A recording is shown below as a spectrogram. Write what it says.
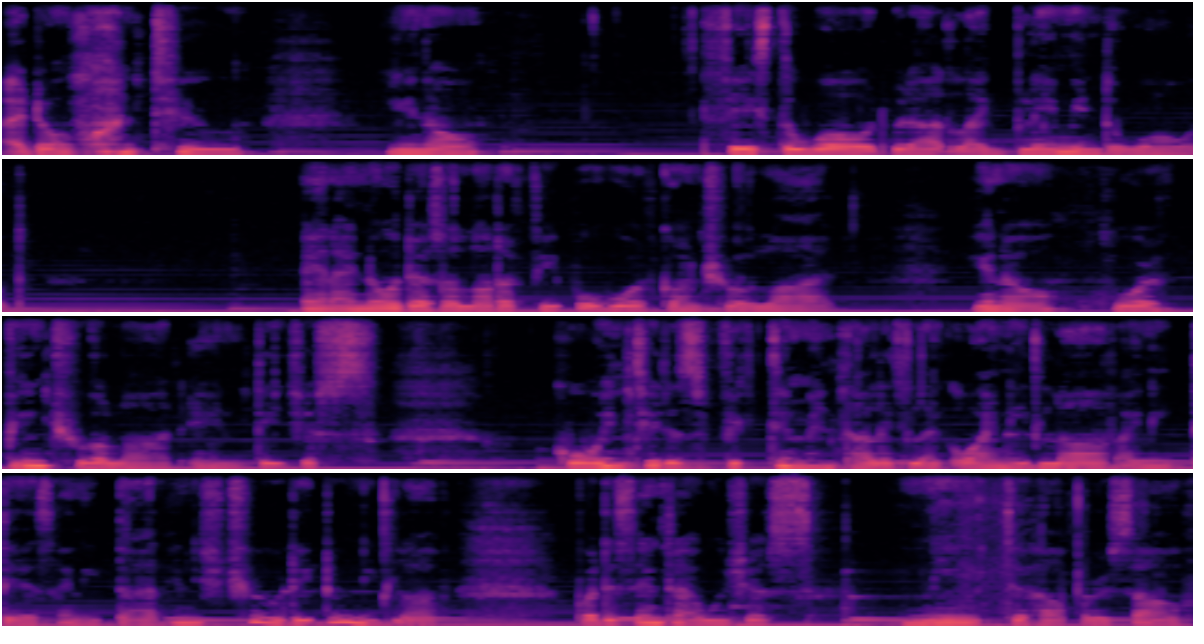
I don't want to you know, face the world without like blaming the world. And I know there's a lot of people who have gone through a lot, you know, who have been through a lot and they just go into this victim mentality like, oh, I need love, I need this, I need that. And it's true, they do need love. But at the same time, we just need to help ourselves.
